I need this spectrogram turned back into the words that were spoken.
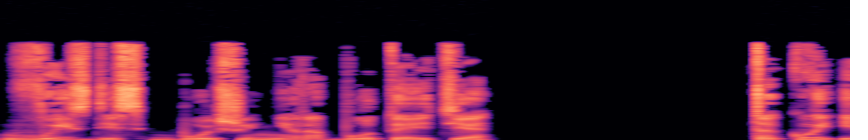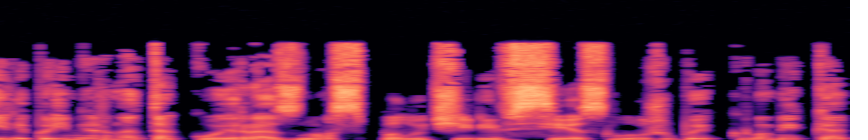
вы здесь больше не работаете. Такой или примерно такой разнос получили все службы, кроме, как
